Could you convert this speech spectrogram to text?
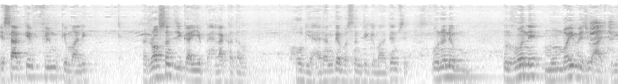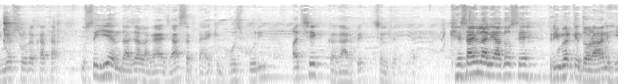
एस आर के फ़िल्म के मालिक रोशन जी का ये पहला कदम हो गया है रंगदे बसंती के माध्यम से। उन्होंने उन्होंने मुंबई में जो आज प्रीमियर शो रखा था उससे ये अंदाज़ा लगाया जा सकता है कि भोजपुरी अच्छे कगार पे चल रही है। खेसारी लाल यादव से प्रीमियर के दौरान ही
